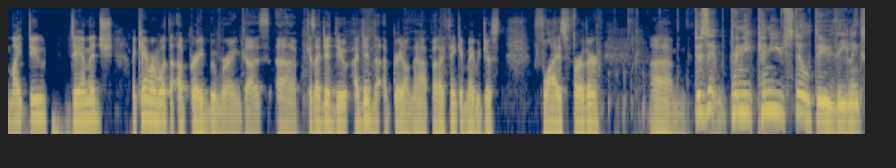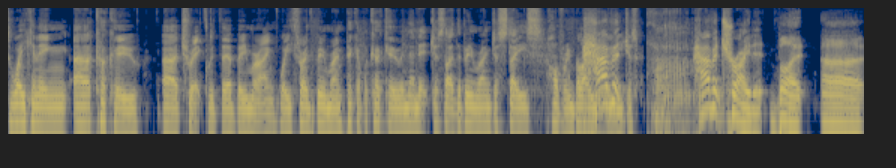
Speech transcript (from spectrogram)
might do damage. I can't remember what the upgrade boomerang does because I did do I did the upgrade on that, but I think it maybe just flies further. Um, Does it? Can you can you still do the Link's Awakening uh, cuckoo uh, trick with the boomerang, where you throw the boomerang, pick up a cuckoo, and then it just like the boomerang just stays hovering below you, Have and it- you just haven't tried it, but uh,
